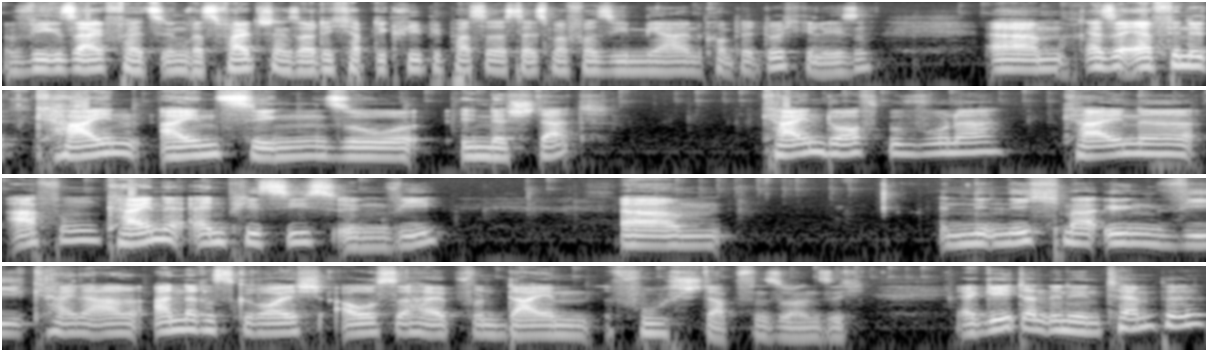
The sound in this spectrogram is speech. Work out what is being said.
Wie gesagt, falls irgendwas falsch sein sollte, ich habe die Creepypasta das letzte Mal vor sieben Jahren komplett durchgelesen. Ähm, also er findet keinen einzigen so in der Stadt. Kein Dorfbewohner, keine Affen, keine NPCs irgendwie. Ähm, nicht mal irgendwie, keine Ahnung, anderes Geräusch außerhalb von deinem Fußstapfen so an sich. Er geht dann in den Tempel.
